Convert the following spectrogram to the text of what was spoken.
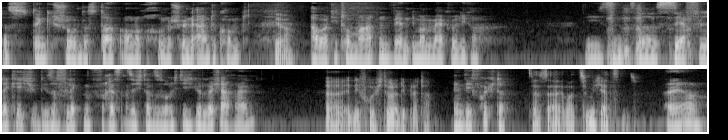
Das denke ich schon, dass da auch noch eine schöne Ernte kommt. Ja. Aber die Tomaten werden immer merkwürdiger. Die sind äh, sehr fleckig und diese Flecken fressen sich dann so richtige Löcher rein. Äh, in die Früchte oder die Blätter? In die Früchte. Das ist aber ziemlich ätzend. Ja.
